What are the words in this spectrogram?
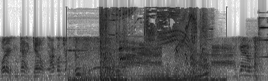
What are you, some kind of ghetto taco truck? Ah, ghetto.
